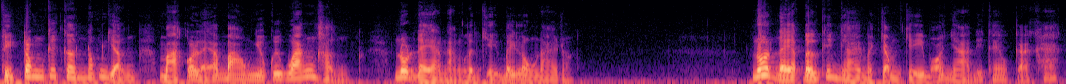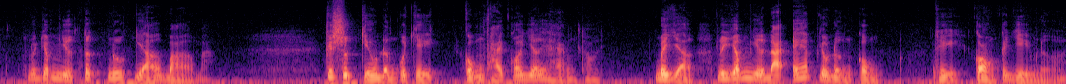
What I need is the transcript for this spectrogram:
Thì trong cái cơn nóng giận mà có lẽ bao nhiêu cái oán hận, nó đè nặng lên chị bấy lâu nay rồi. Nó đè từ cái ngày mà chồng chị bỏ nhà đi theo cả khác. Nó giống như tức nước dở bờ mà. Cái sức chịu đựng của chị cũng phải có giới hạn thôi. Bây giờ nó giống như đã ép vô đường cùng, thì còn cái gì nữa.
